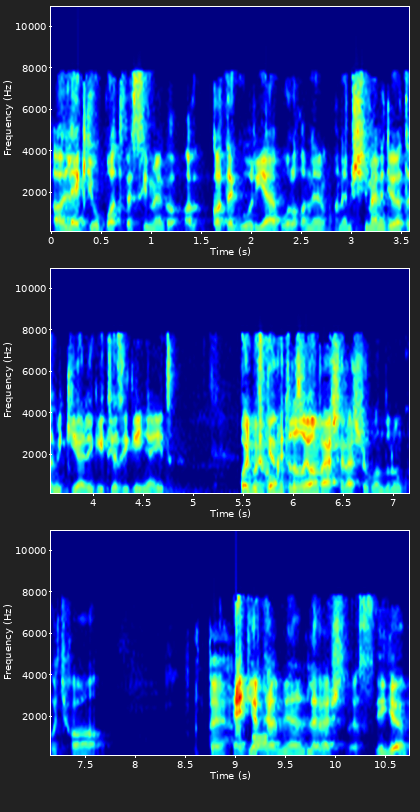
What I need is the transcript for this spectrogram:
a legjobbat veszi meg a kategóriából, hanem, hanem simán egy olyat, ami kielégíti az igényeit. Vagy most Igen. konkrétan az olyan vásárlásra gondolunk, hogyha te, egyértelműen a... levest vesz? Igen.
